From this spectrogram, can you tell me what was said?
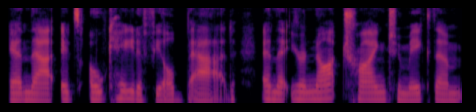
and that it's okay to feel bad and that you're not trying to make them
